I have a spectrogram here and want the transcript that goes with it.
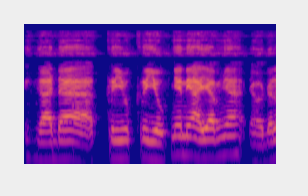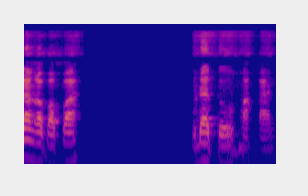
nggak ada kriuk kriuknya nih ayamnya? Ya udahlah nggak apa-apa. Udah tuh makan.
